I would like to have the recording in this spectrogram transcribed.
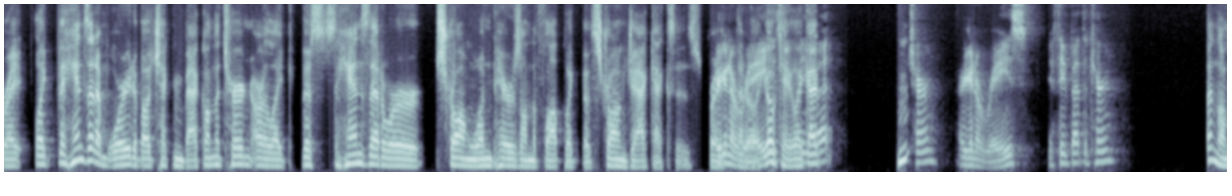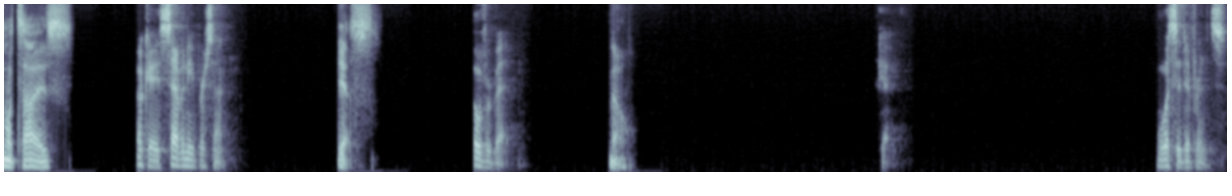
right? Like the hands that I'm worried about checking back on the turn are like the hands that were strong one pairs on the flop, like the strong jack X's, right? You're going to raise? like, okay, like I bet Hmm? turn. Are you gonna raise if they bet the turn? depends on what size. Okay, seventy percent Yes. overbet. No. Okay. What's the difference?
